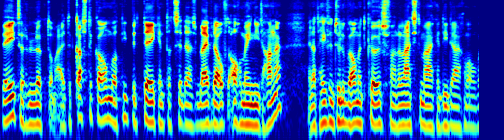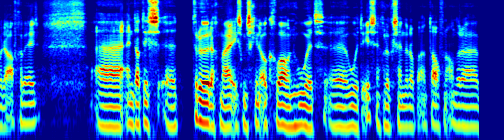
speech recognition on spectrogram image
beter lukt om uit de kast te komen. Wat niet betekent dat ze, daar, ze blijven daar over het algemeen niet hangen. En dat heeft natuurlijk wel met keuzes van relatie te maken die daar gewoon worden afgewezen. Eh, en dat is treurig, maar is misschien ook gewoon hoe het, eh, hoe het is. En gelukkig zijn er op een tal van andere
